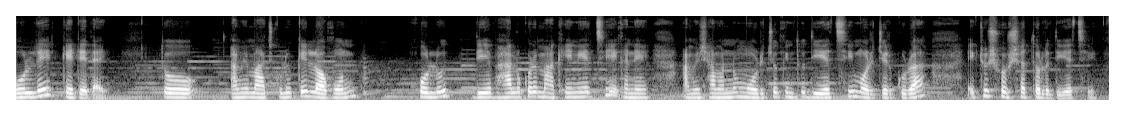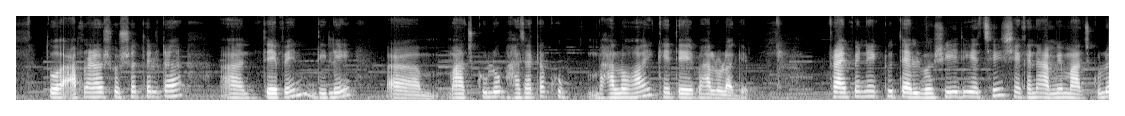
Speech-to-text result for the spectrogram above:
বললে কেটে দেয়। তো আমি মাছগুলোকে লবণ হলুদ দিয়ে ভালো করে মাখিয়ে নিয়েছি। এখানে আমি সামান্য মরিচও কিন্তু দিয়েছি, মরিচের গুঁড়া, একটু সর্ষের তেলও দিয়েছি। তো আপনারা সর্ষের তেলটা দেবেন, দিলে মাছগুলো ভাজাটা খুব ভালো হয়, খেতে ভালো লাগে। ফ্রাই প্যানে একটু তেল বসিয়ে দিয়েছি, সেখানে আমি মাছগুলো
